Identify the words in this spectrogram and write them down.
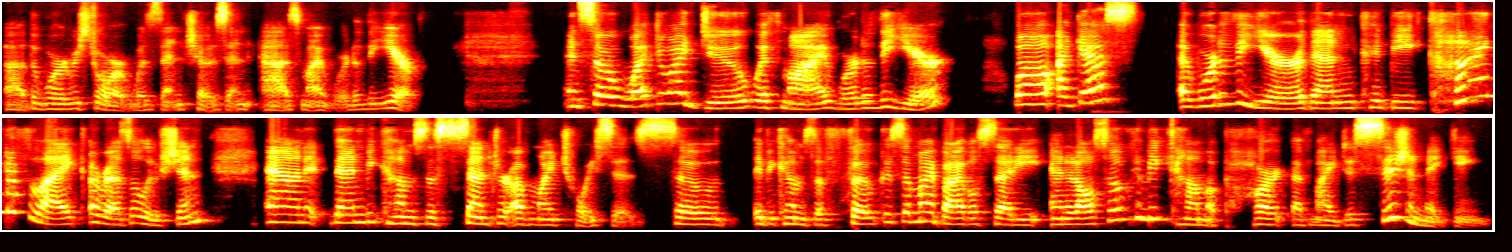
Uh, the word restore was then chosen as my word of the year. And so, what do I do with my word of the year? Well, I guess a word of the year then could be kind of like a resolution, and it then becomes the center of my choices. So it becomes the focus of my Bible study, and it also can become a part of my decision making.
